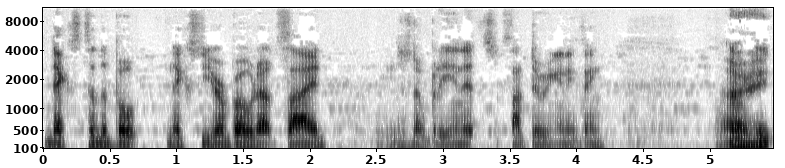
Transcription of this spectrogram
next to the boat, next to your boat outside. There's nobody in it, so it's not doing anything. All right.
